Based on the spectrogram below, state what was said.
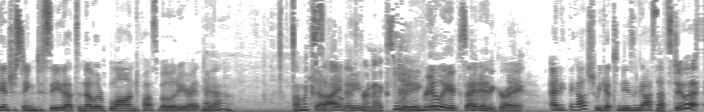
be interesting to see that's another blonde possibility right there Yeah. I'm excited Definitely. for next week. really It's excited gonna be great. anything else should we get to news and gossip Let's do it.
